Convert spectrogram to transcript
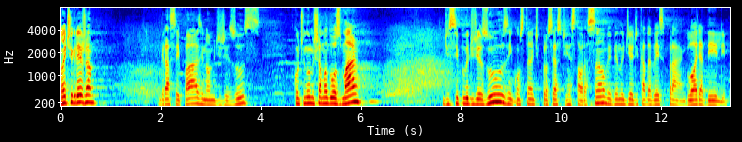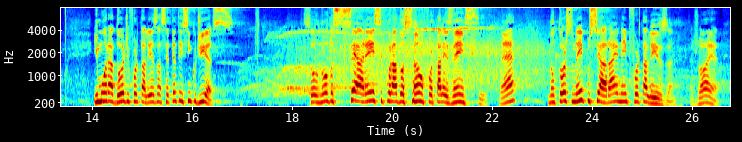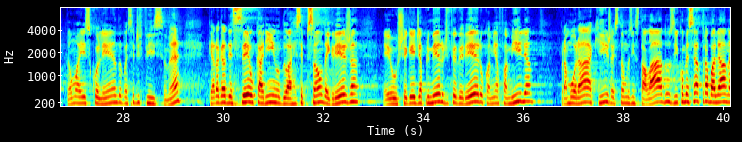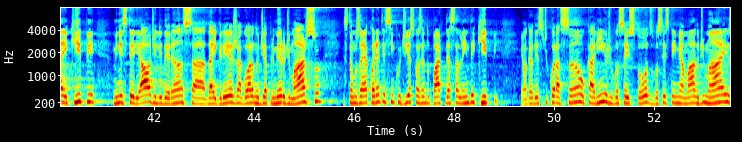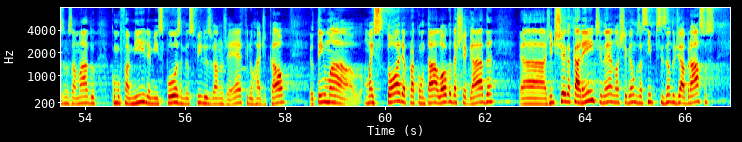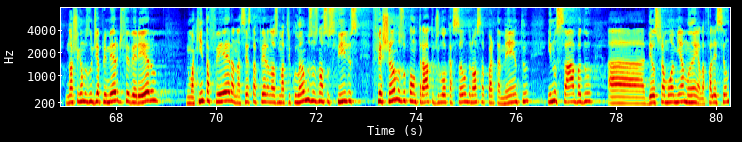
Noite, igreja. Graça e paz em nome de Jesus. Continuo me chamando Osmar, discípulo de Jesus, em constante processo de restauração, vivendo o dia de cada vez para a glória dele. E morador de Fortaleza há 75 dias. Sou novo cearense por adoção, fortalezense, né? Não torço nem para o Ceará e nem para Fortaleza, tá joia? Estamos aí escolhendo, vai ser difícil, né? Quero agradecer o carinho da recepção da igreja. Eu cheguei dia 1 de fevereiro com a minha família para morar aqui, já estamos instalados e comecei a trabalhar na equipe ministerial de liderança da igreja agora no dia 1 de março. Estamos aí há 45 dias fazendo parte dessa linda equipe. Eu agradeço de coração o carinho de vocês todos. Vocês têm me amado demais, nos amado como família, minha esposa, meus filhos lá no GF, no Radical. Eu tenho uma, uma história para contar logo da chegada. Ah, a gente chega carente, né? Nós chegamos assim precisando de abraços. Nós chegamos no dia 1 de fevereiro, numa quinta-feira, na sexta-feira nós matriculamos os nossos filhos, fechamos o contrato de locação do nosso apartamento e no sábado ah, Deus chamou a minha mãe, ela faleceu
